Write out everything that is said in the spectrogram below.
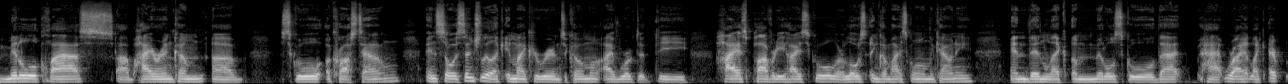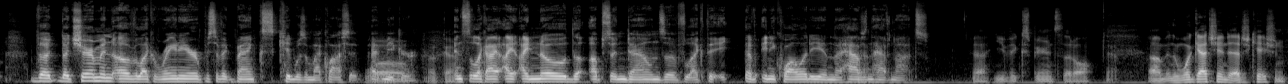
middle class, uh, higher income uh, school across town. And so, essentially, like in my career in Tacoma, I've worked at the highest poverty high school or lowest income high school in the county, and then like a middle school that had where I had like ev- the the chairman of like Rainier Pacific Bank's kid was in my class at, at Whoa, Meeker. okay. And so, like I, I I know the ups and downs of like the of inequality and the haves and have-nots. Yeah, you've experienced that all. Um, and then what got you into education?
